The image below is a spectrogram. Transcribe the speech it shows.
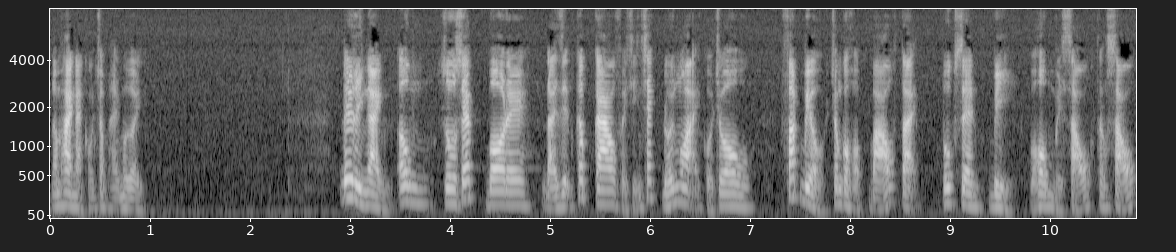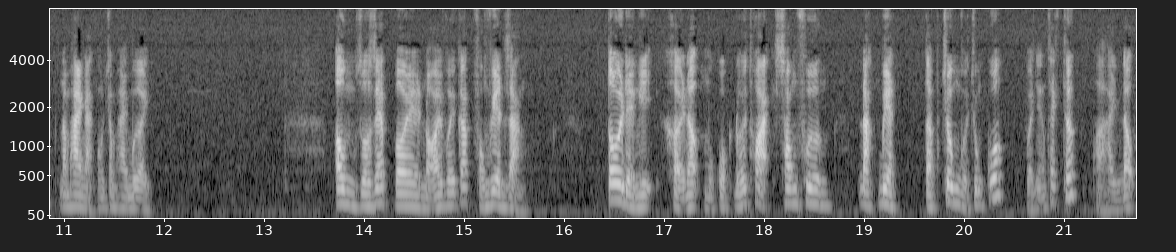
năm 2020. Đây là hình ảnh ông Joseph Borrell, đại diện cấp cao về chính sách đối ngoại của châu Âu, phát biểu trong cuộc họp báo tại Bruxelles, Bỉ vào hôm 16 tháng 6 năm 2020. Ông Joseph Borrell nói với các phóng viên rằng, tôi đề nghị khởi động một cuộc đối thoại song phương, đặc biệt tập trung vào Trung Quốc và những thách thức và hành động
